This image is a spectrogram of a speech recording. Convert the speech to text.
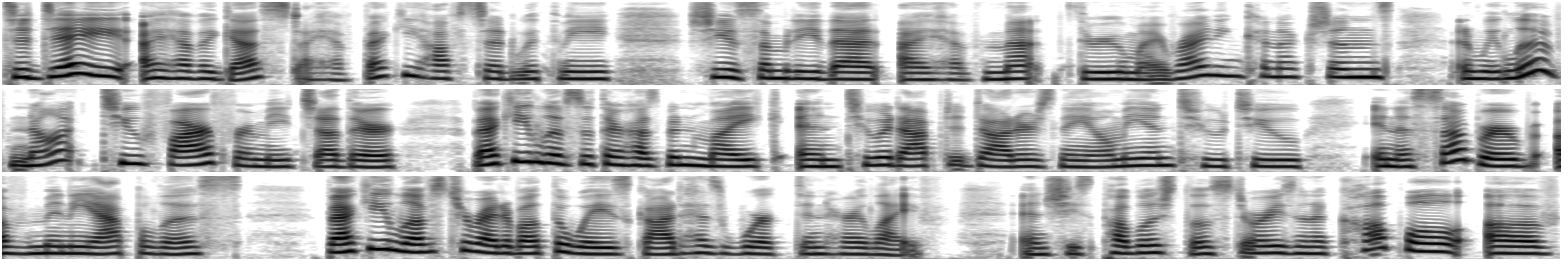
Today, I have a guest. I have Becky Hofstad with me. She is somebody that I have met through my writing connections, and we live not too far from each other. Becky lives with her husband Mike and two adopted daughters, Naomi and Tutu, in a suburb of Minneapolis. Becky loves to write about the ways God has worked in her life and she's published those stories in a couple of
